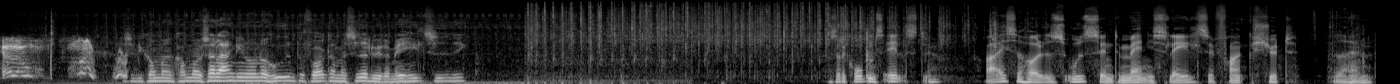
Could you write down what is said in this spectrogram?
Hallo? Altså, vi kommer, kommer jo så langt ind under huden på folk, når man sidder og lytter med hele tiden, ikke? Og så er der gruppens ældste, rejseholdets udsendte mand i Slagelse, Frank Schødt, hedder han.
